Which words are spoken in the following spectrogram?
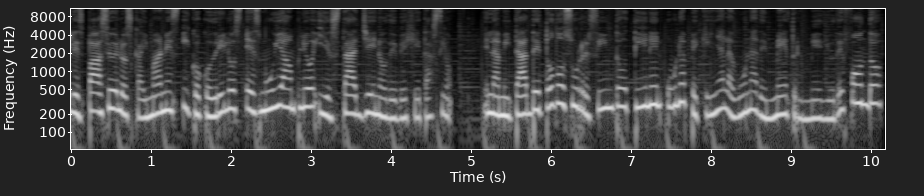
El espacio de los caimanes y cocodrilos es muy amplio y está lleno de vegetación. En la mitad de todo su recinto tienen una pequeña laguna de metro y medio de fondo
